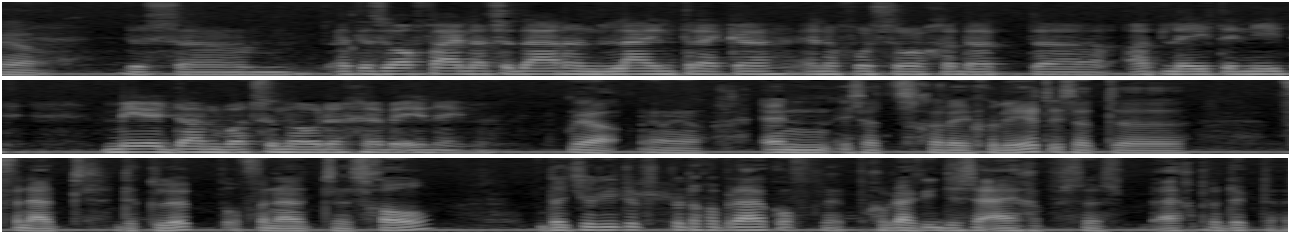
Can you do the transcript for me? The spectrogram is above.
Ja. Dus ehm, het is wel fijn dat ze daar een lijn trekken en ervoor zorgen dat uh, atleten niet meer dan wat ze nodig hebben innemen. Ja, ja, ja. En is dat gereguleerd? Is dat uh, vanuit de club of vanuit de school dat jullie de spullen gebruiken? Of gebruikt ieder zijn eigen, zijn eigen producten?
